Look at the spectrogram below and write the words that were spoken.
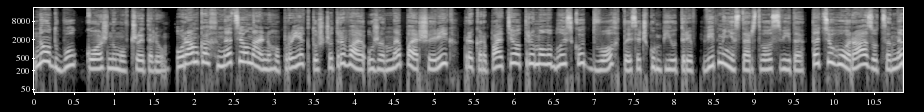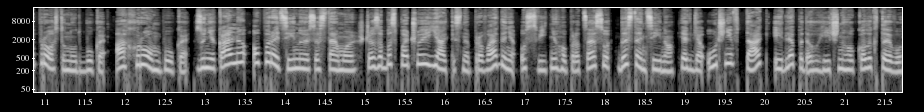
ноутбук кожному вчителю. У рамках національного проєкту, що триває уже не перший рік, Прикарпаття отримало близько двох тисяч комп'ютерів від Міністерства освіти. Та цього разу це не просто ноутбуки, а хромбуки з унікальною операційною системою, що забезпечує якісне проведення освітнього процесу дистанційно, як для учнів, так і для педагогічного колективу.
